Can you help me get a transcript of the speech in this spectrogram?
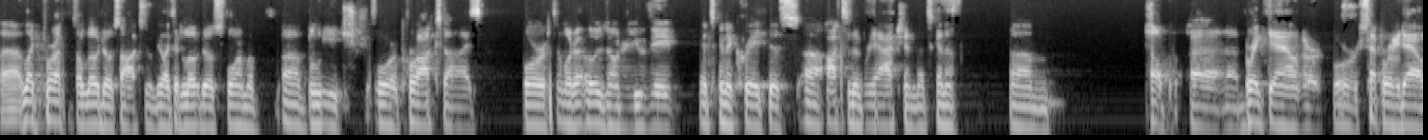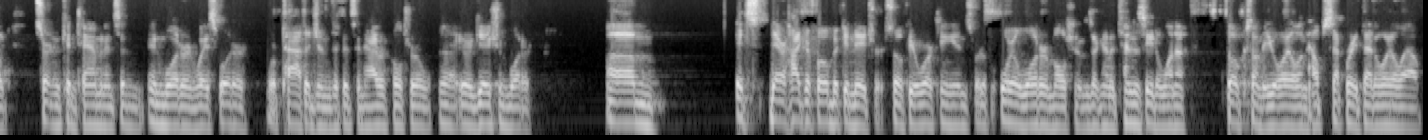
uh, like for us, it's a low dose oxygen, would be like a low dose form of uh, bleach or peroxide or similar to ozone or UV. It's going to create this uh, oxidative reaction that's going to um, help uh, break down or, or separate out certain contaminants in, in water and wastewater or pathogens if it's in agricultural uh, irrigation water. Um, it's they're hydrophobic in nature. So if you're working in sort of oil water emulsions, they're going to tendency to want to focus on the oil and help separate that oil out.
